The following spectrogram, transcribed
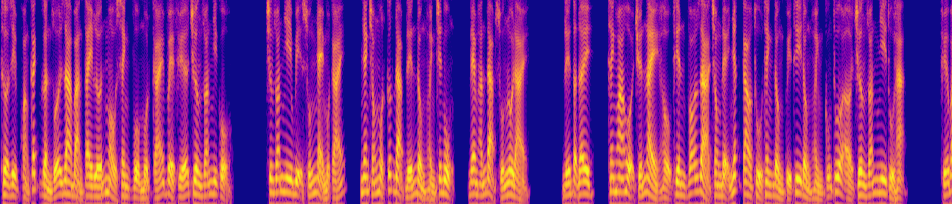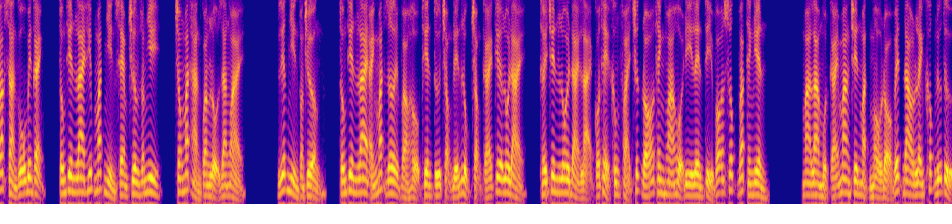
thừa dịp khoảng cách gần dỗi ra bàn tay lớn màu xanh vỗ một cái về phía trương doãn nhi cổ. Trương doãn nhi bị xuống nhảy một cái, nhanh chóng một cước đạp đến đồng hành trên bụng, đem hắn đạp xuống lôi đài. Đến tận đây, thanh hoa hội chuyến này hậu thiên võ giả trong đệ nhất cao thủ thanh đồng quỷ thi đồng hành cũng thua ở trương doãn nhi thủ hạ. Phía bắc sàn gỗ bên cạnh, tống thiên lai híp mắt nhìn xem trương doãn nhi, trong mắt hàn quang lộ ra ngoài. Liếc nhìn toàn trường, tống thiên lai ánh mắt rơi vào hậu thiên tứ trọng đến lục trọng cái kia lôi đài, thấy trên lôi đài lại có thể không phải trước đó thanh hoa hội đi lên tỷ võ sốc vác thanh niên mà là một cái mang trên mặt màu đỏ vết đao lanh khốc nữ tử,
